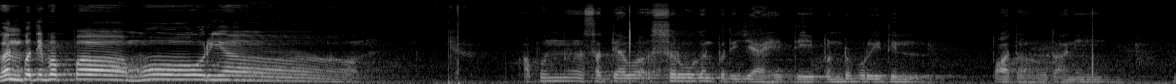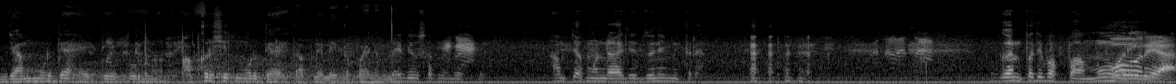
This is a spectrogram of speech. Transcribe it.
गणपती बाप्पा मोर्या। आपण सध्या व- सर्व गणपती जे आहेत ते पंढरपूर येथील पाहत आहोत आणि ज्या मूर्त्या आहेत ते पूर्ण आकर्षित मूर्त्या आहेत आपल्याला इथं पाहायला मिळाल्या दिवसात भेटले आमच्या मंडळाचे जुने मित्र. गणपती बाप्पा मोर्या.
